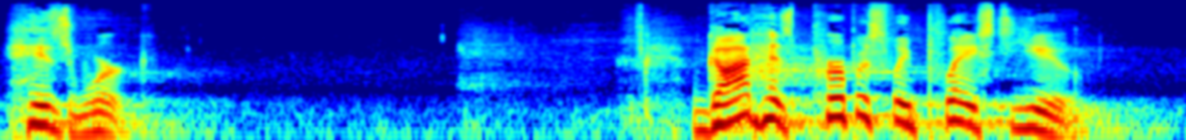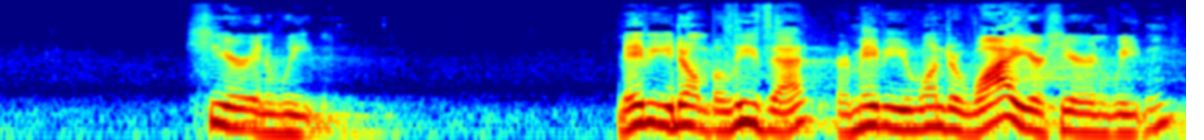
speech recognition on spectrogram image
his work. God has purposely placed you here in Wheaton. Maybe you don't believe that, or maybe you wonder why you're here in Wheaton.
